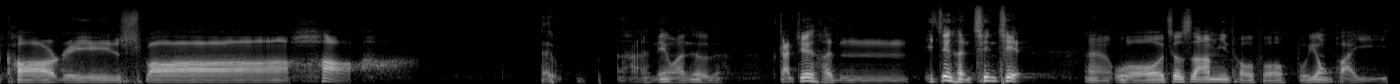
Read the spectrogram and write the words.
卡里巴哈。啊，念完就是感觉很已经很亲切，嗯，我就是阿弥陀佛，不用怀疑。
